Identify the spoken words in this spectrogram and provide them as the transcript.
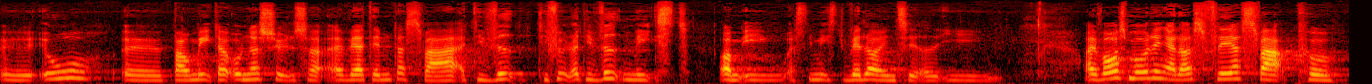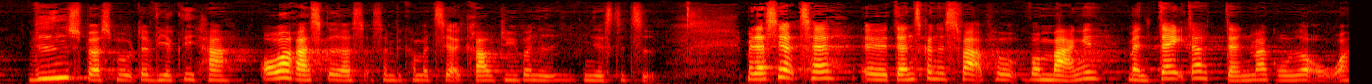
øh, eurobarometerundersøgelser at være dem, der svarer, at de, ved, de føler, at de ved mest om EU, altså de mest velorienterede i EU. Og i vores måling er der også flere svar på vidensspørgsmål, der virkelig har overrasket os, og som vi kommer til at grave dybere ned i den næste tid. Men lad os her tage øh, danskernes svar på, hvor mange mandater Danmark råder over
